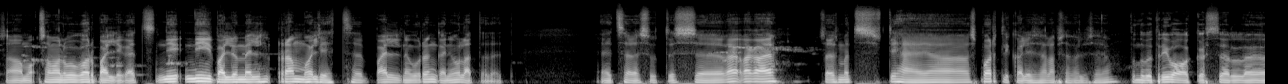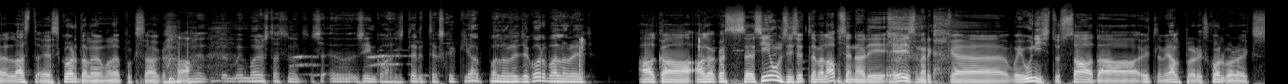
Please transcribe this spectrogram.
sama, sama lugu korvpalliga, et nii, nii palju meil rammu oli, et pall nagu rõngani ulatada, et et selles suhtes väga, väga jah, selles mõttes tihe ja sportlik oli see lapsepõlv seal, jah. tundub, et Rivo hakkas seal äh, lasteaias korda lööma lõpuks, aga ma just tahtsin siinkohal tervitaks kõiki jalgpallureid ja korvpallureid. aga, aga kas sinul siis ütleme, lapsena oli eesmärk äh, või unistus saada, ütleme, jalgpalluriks, korvpalluriks,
